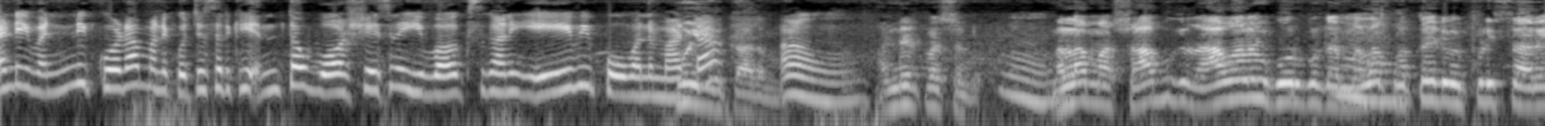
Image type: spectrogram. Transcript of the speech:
అండ్ ఇవన్నీ కూడా మనకి వచ్చేసరికి ఎంత వాష్ చేసిన ఈ వర్క్స్ కానీ ఏవి పోవన్నమాట. హండ్రెడ్ పర్సెంట్. మళ్ళా మా షాప్కి రావాలని కోరుకుంటారు. మళ్ళా కొత్త ఐటమ్ ఎప్పుడు ఇస్తారు?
